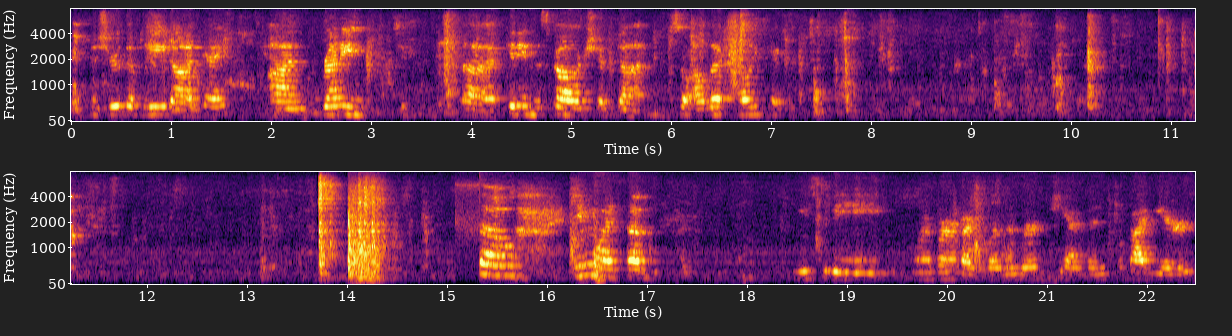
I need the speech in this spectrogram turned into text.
Because you're the lead on, Okay. on running uh, getting the scholarship done. So I'll let Kelly take it. So, Jamye Wisecup used to be one of our advisory board members. She has been for five years.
